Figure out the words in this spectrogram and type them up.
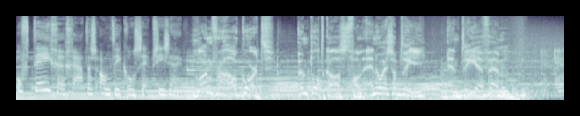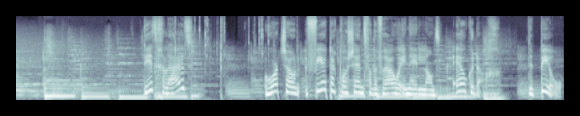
of tegen gratis anticonceptie zijn? Lang verhaal kort. Een podcast van NOS op 3 en 3FM. Dit geluid hoort zo'n 40% van de vrouwen in Nederland elke dag. De pil.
